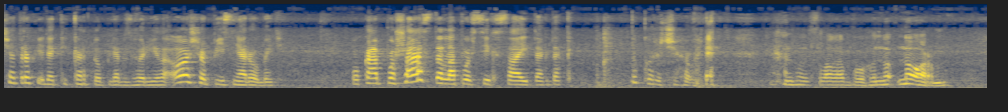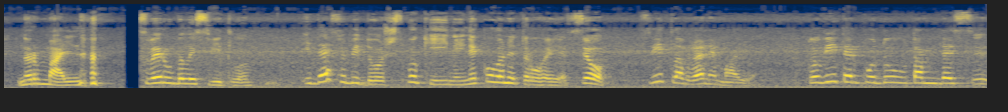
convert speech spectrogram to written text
Ще трохи таки картопля б згоріла. О, що пісня робить. Поки пошастала по всіх сайтах, так, ну, коротше говоря, ну, слава Богу, норм, нормально. Вирубили світло. Іде собі дощ, спокійний, нікого не трогає. Все, світла вже немає. То вітер подув там десь е,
